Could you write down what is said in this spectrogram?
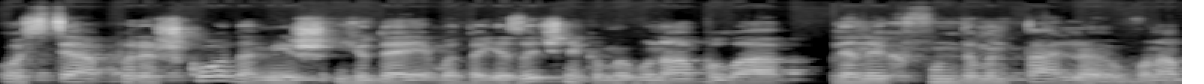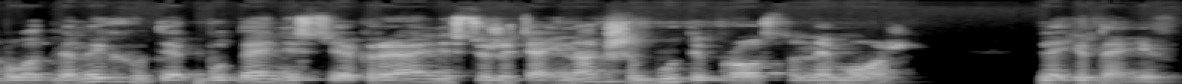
Ось ця перешкода між юдеями та язичниками вона була для них фундаментальною. Вона була для них от як буденністю, як реальністю життя. Інакше бути просто не може для юдеїв.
